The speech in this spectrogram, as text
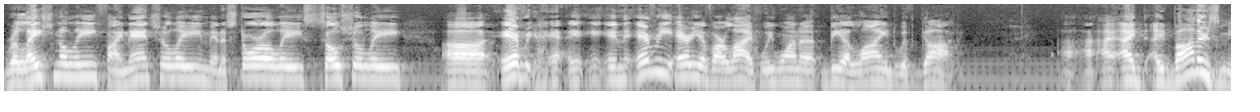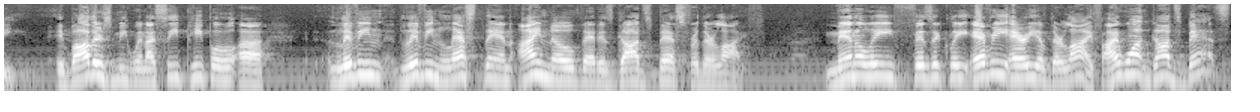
Relationally, financially, ministerially, socially, uh, every in every area of our life, we want to be aligned with God. I, I, it bothers me. It bothers me when I see people. Uh, living, living less than I know that is God's best for their life. Mentally, physically, every area of their life. I want God's best.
